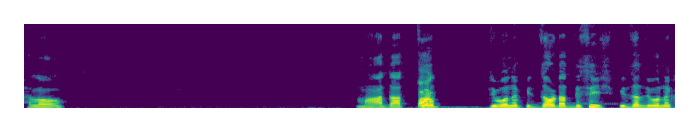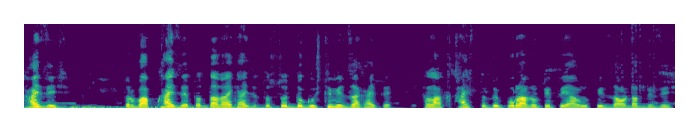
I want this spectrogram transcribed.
হ্যালো মা দাঁত তোর জীবনে পিৎজা অর্ডার দিছিস পিৎজা জীবনে খাইছিস? তোর বাপ খাইছে তোর দাদাই খাইছে তোর চোদ্দ গোষ্ঠী পিৎজা খাইছে। শালা খাইস তো তুই পুরা রুটি তুই এখন পিৎজা অর্ডার দিছিস।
